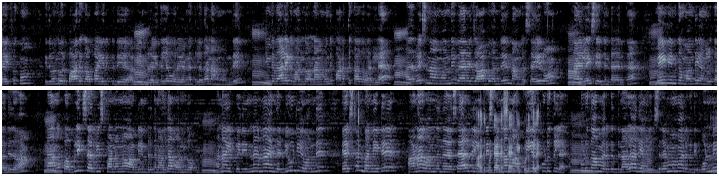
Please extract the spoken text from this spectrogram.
லைஃபுக்கும் இது வந்து ஒரு பாதுகாப்பா இருக்குது அப்படின்ற இதுல ஒரு எண்ணத்துல தான் நாங்க வந்து இந்த வேலைக்கு வந்தோம். நாங்க வந்து பணத்துக்காக வரல. அதர்வைஸ் நாங்க வந்து வேற ஜாப் வந்து நாங்க செய்றோம். நான் எல்ஐசி ஏஜென்ட்டா இருக்கேன். மெயின் இன்கம் வந்து எங்களுக்கு அதுதான். நாங்க பப்ளிக் சர்வீஸ் பண்ணணும் அப்படின்றதுனால தான் வந்தோம். ஆனா இப்போ இது என்னன்னா இந்த டியூட்டியை வந்து எக்ஸ்டெண்ட் பண்ணிட்டு ஆனா வந்து அந்த சேலரி அதுக்குண்டான salary கொடுக்கல. கொடுக்கல. கொடுக்காம இருக்கிறதுனால அது எங்களுக்கு சிரமமா இருக்குது. ஒண்ணு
